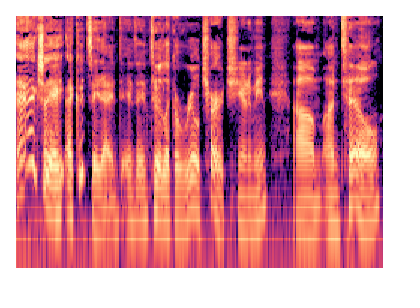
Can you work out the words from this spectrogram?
actually, I, I could say that into like a real church, you know what I mean? Um, until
